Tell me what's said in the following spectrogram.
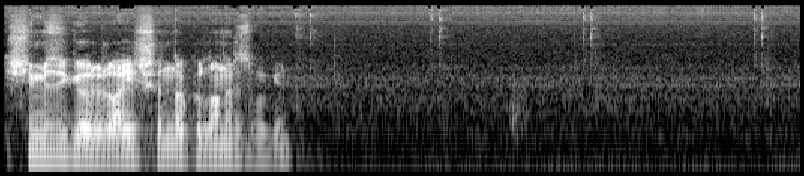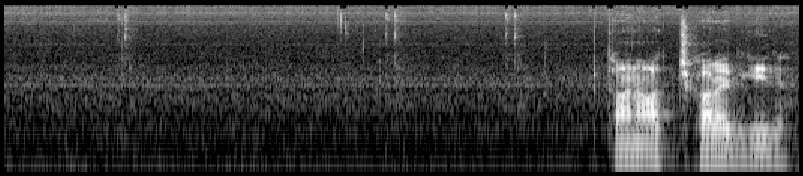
İşimizi görür. Ay ışığında kullanırız bugün. Bir tane at çıkaraydık iyiydi.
